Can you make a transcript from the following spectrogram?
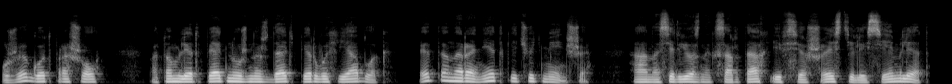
Уже год прошел. Потом лет пять нужно ждать первых яблок. Это на ранетке чуть меньше. А на серьезных сортах и все шесть или семь лет.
